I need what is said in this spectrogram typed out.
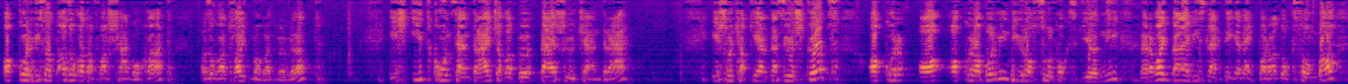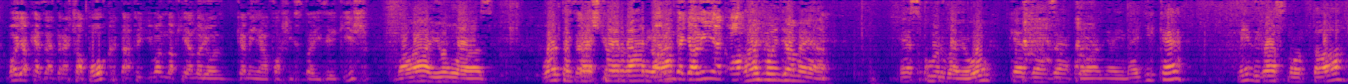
akkor viszont azokat a fasságokat, azokat hagyd magad mögött, és itt koncentrálj csak a belső csendre, és hogyha kérdezősködsz, akkor, a, akkor abból mindig rosszul fogsz kijönni, mert vagy beleviszlek téged egy paradoxomba, vagy a kezedre csapok, tehát hogy vannak ilyen nagyon keményen fasiszta izék is. van, jó az. Volt egy mester, Na várjál. mindegy, a lényeg, a, Hogy mondjam el? Ez kurva jó, kedvenc zenkalanjaim egyike. Mindig azt mondta,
